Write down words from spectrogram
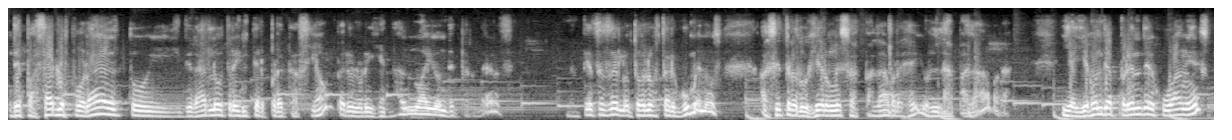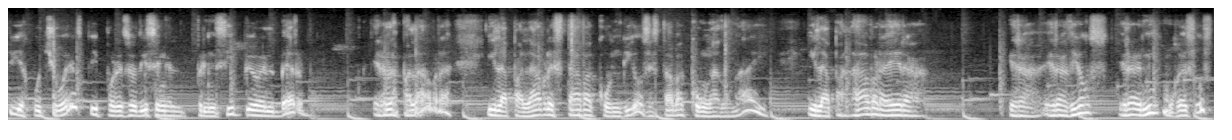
de pasarlos por alto y de darle otra interpretación, pero el original no hay donde perderse. ¿Entiendes? Todos los targúmenos así tradujeron esas palabras ellos, la palabra. Y allí es donde aprende Juan esto y escuchó esto y por eso dicen el principio el verbo. Era la palabra y la palabra estaba con Dios, estaba con Adonai y la palabra era era, era Dios, era el mismo Jesús,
